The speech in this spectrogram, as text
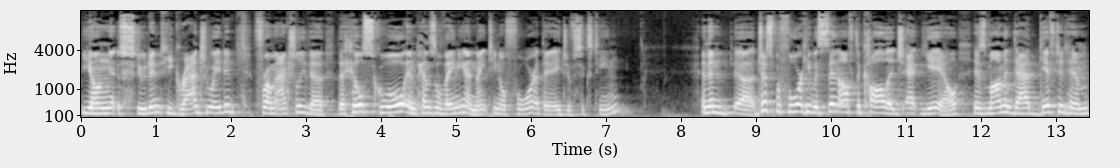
young student. He graduated from actually the, the Hill School in Pennsylvania in 1904 at the age of 16. And then, uh, just before he was sent off to college at Yale, his mom and dad gifted him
